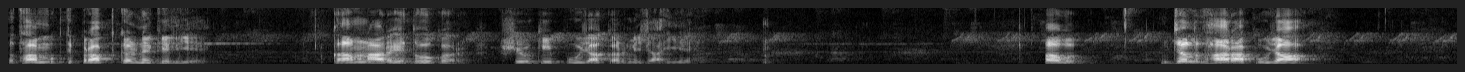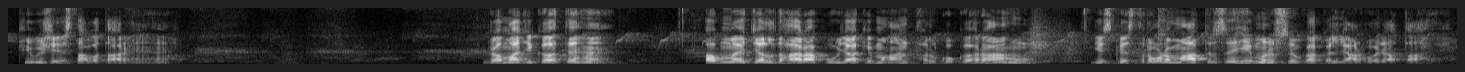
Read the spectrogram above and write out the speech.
तथा मुक्ति प्राप्त करने के लिए कामना रहित होकर शिव की पूजा करनी चाहिए। अब जलधारा पूजा की विशेषता बता रहे हैं। ब्रह्मा जी कहते हैं, अब मैं जलधारा पूजा के महान फल को कह रहा हूँ, जिसके श्रवण मात्र से ही मनुष्यों का कल्याण हो जाता है।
